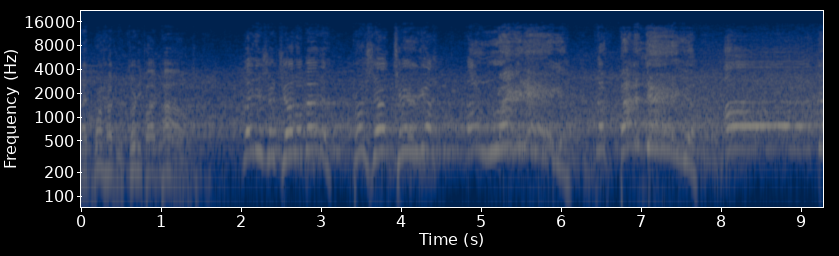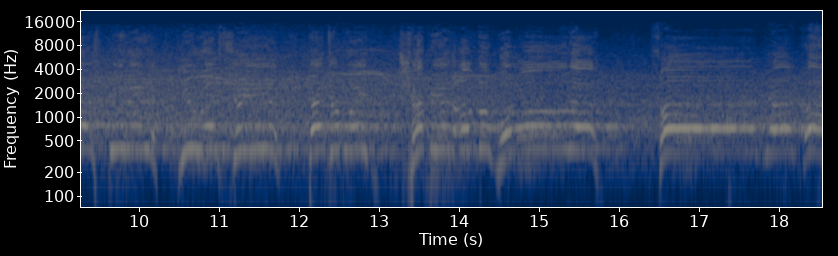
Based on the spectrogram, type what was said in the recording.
at 135 pounds. Ladies and gentlemen, presenting the reigning, defending, undisputed UFC Bantamweight Champion of the World, Song Yadong.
